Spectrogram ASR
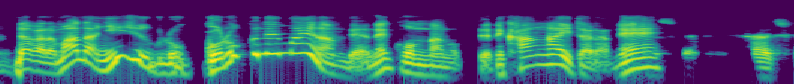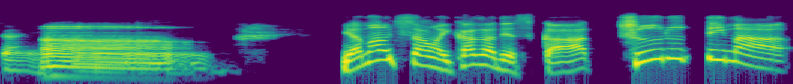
うんだからまだ26、5、6年前なんだよね、こんなのってね、考えたらね。確かに。うん山内さんはいかがですか？ツールって今、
